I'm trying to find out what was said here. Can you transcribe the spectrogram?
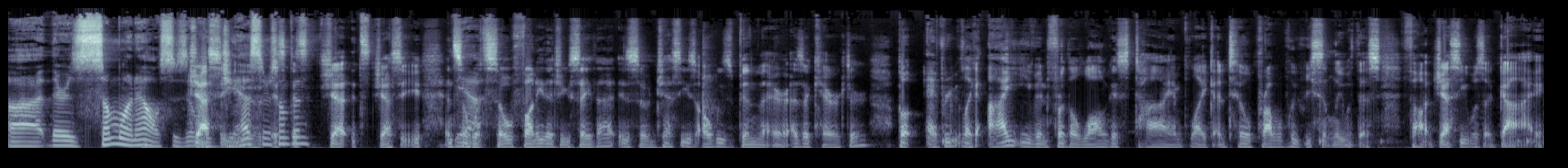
Uh, there's someone else. Is it Jesse. like Jess or It's- something? It's, Je- it's Jesse. And so Yeah. what's so funny that you say that is so Jesse's always been there as a character, but every like I even for the longest time, like until probably recently with this, thought Jesse was a guy.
